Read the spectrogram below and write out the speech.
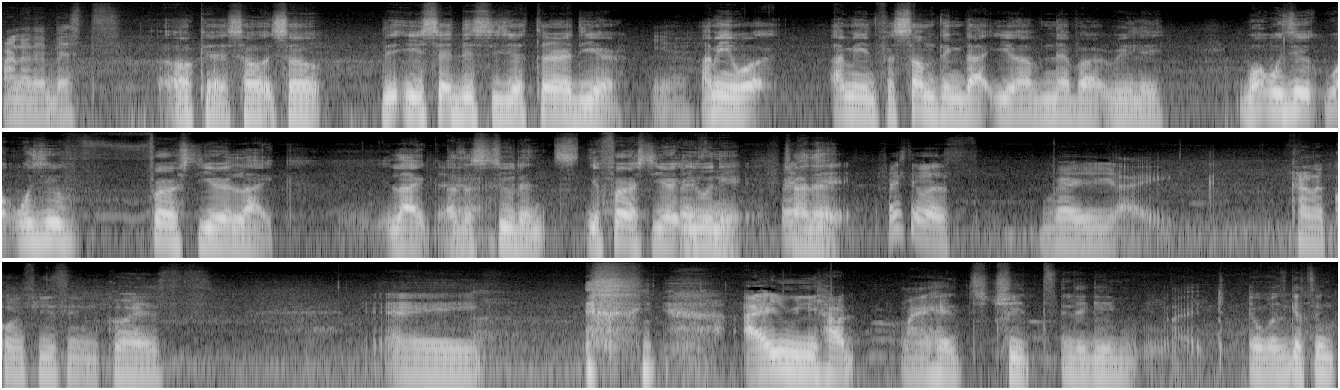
one of the best. Okay. So so you said this is your third year. Yeah. I mean, what? I mean, for something that you have never really, what was your what was your first year like? Like as a student, your first year at First uni, day- first trying day, to. first day was very like kind of confusing because I I didn't really had my head straight in the game. Like it was getting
